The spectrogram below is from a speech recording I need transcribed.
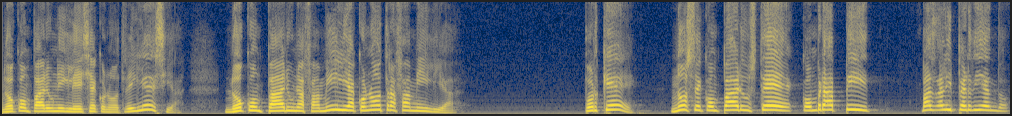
No compare una iglesia con otra iglesia. No compare una familia con otra familia. ¿Por qué? No se compare usted con Brad Pitt. Va a salir perdiendo.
